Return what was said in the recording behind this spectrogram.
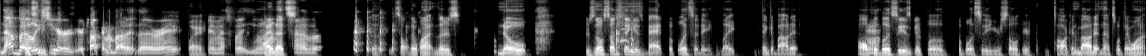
No, but at least season. you're you're talking about it though, right? why And that's what you want. I, that's out of a, that's all they want. There's no there's no such thing as bad publicity. Like think about it. All Yeah. publicity is good publicity. You're sold. you're talking about it, and that's what they want.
